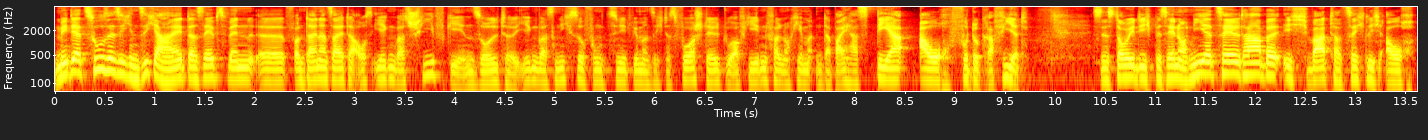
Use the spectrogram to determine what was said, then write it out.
Mit der zusätzlichen Sicherheit, dass selbst wenn äh, von deiner Seite aus irgendwas schief gehen sollte, irgendwas nicht so funktioniert, wie man sich das vorstellt, du auf jeden Fall noch jemanden dabei hast, der auch fotografiert. Das ist eine Story, die ich bisher noch nie erzählt habe. Ich war tatsächlich auch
